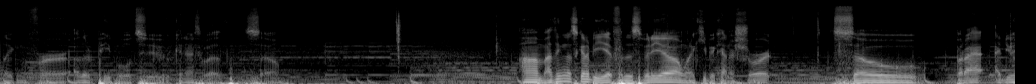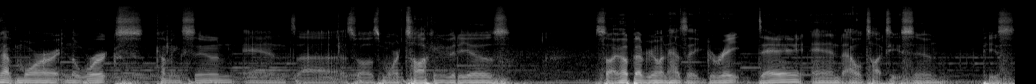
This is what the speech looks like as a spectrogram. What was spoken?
looking for other people to connect with. So, um, I think that's gonna be it for this video. I want to keep it kind of short. So, but I, I do have more in the works coming soon, and uh, as well as more talking videos. So I hope everyone has a great day, and I will talk to you soon. Peace.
